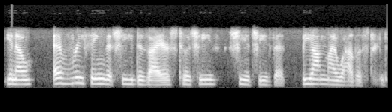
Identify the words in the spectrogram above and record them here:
you know, everything that she desires to achieve, she achieves it beyond my wildest dreams.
